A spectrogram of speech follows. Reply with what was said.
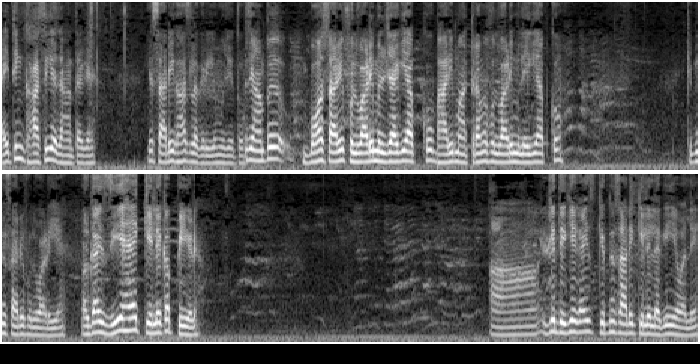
आई थिंक घास ही है जहाँ तक है। ये सारी घास लग रही है मुझे तो। यहाँ पे बहुत सारी फुलवाड़ी मिल जाएगी आपको। भारी मात्रा में फुलवाड़ी मिलेगी आपको। कितनी सारी फुलवाड़ी है। और गाइज़ ये है केले का पेड़। आ, ये देखिए गाइज़ कितने सारे केले लगे ये वाले।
